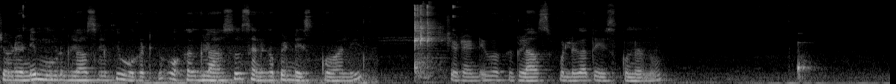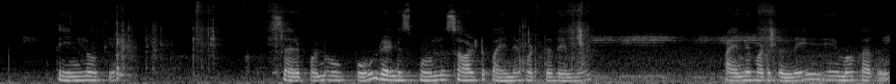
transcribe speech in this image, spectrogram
చూడండి మూడు గ్లాసులకి ఒకటి ఒక గ్లాసు శనగపిండి వేసుకోవాలి. చూడండి ఒక గ్లాసు ఫుల్గా తీసుకున్నాను. దీనిలోకి సరిపోను ఉప్పు రెండు స్పూన్లు సాల్ట్ పైన పడుతుందేమో. పైన పడుతుంది ఏమో కాదు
